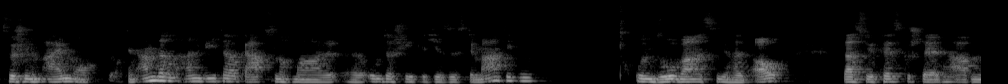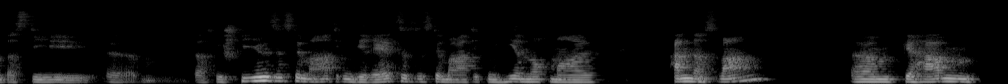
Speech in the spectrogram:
zwischen dem einen auf, auf den anderen Anbieter gab es nochmal äh, unterschiedliche Systematiken. Und so war es hier halt auch, dass wir festgestellt haben, dass die, äh, dass die Spielsystematiken, die Rätselsystematiken hier nochmal anders waren. Ähm, wir haben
